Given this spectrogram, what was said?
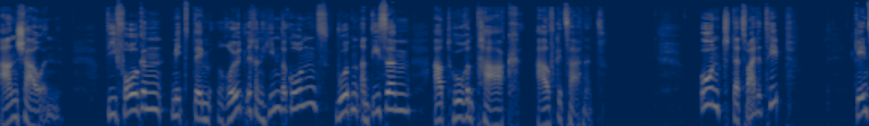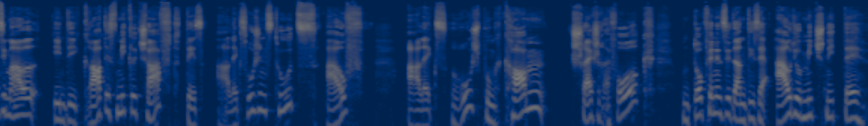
anschauen. Die Folgen mit dem rötlichen Hintergrund wurden an diesem Autorentag aufgezeichnet. Und der zweite Tipp, gehen Sie mal in die Gratismitgliedschaft des Alex Rouge Instituts auf alexrouge.com-erfolg und dort finden Sie dann diese Audiomitschnitte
